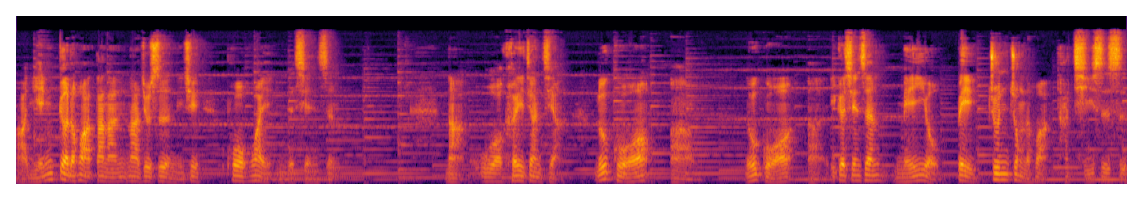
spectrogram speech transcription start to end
啊，严格的话，当然那就是你去破坏你的先生。那我可以这样讲，如果啊，如果啊一个先生没有被尊重的话，他其实是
